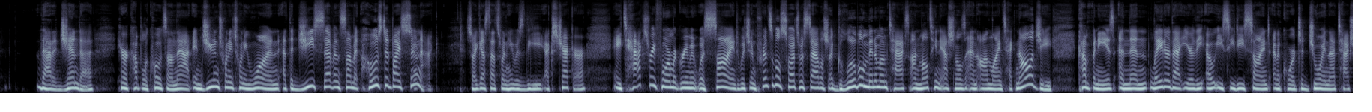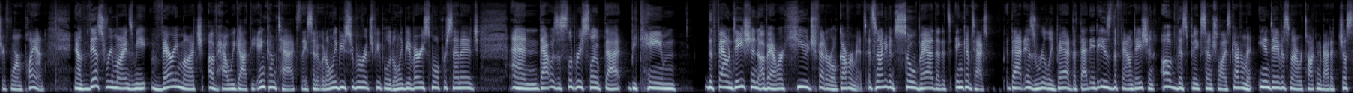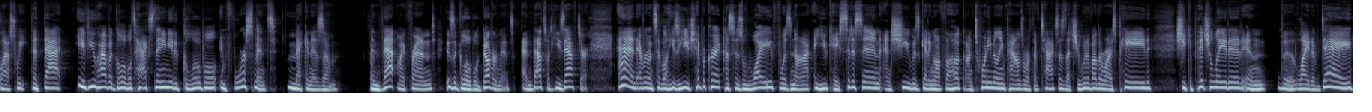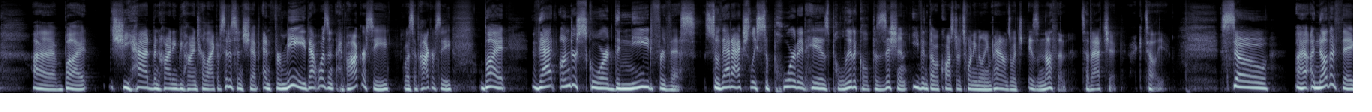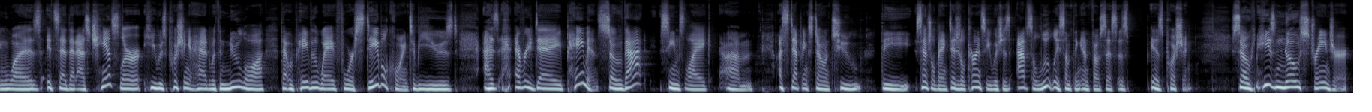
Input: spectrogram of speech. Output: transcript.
that agenda. Here are a couple of quotes on that. In June 2021, at the G7 summit hosted by Sunak, so I guess that's when he was the exchequer. A tax reform agreement was signed, which in principle sought to establish a global minimum tax on multinationals and online technology companies. And then later that year, the OECD signed an accord to join that tax reform plan. Now, this reminds me very much of how we got the income tax. They said it would only be super rich people, it would only be a very small percentage. And that was a slippery slope that became the foundation of our huge federal government. It's not even so bad that it's income tax. That is really bad, but that it is the foundation of this big centralized government. Ian Davis and I were talking about it just last week that that if you have a global tax, then you need a global enforcement mechanism and that, my friend, is a global government. And that's what he's after. And everyone said, well, he's a huge hypocrite because his wife was not a UK citizen and she was getting off the hook on 20 million pounds worth of taxes that she would have otherwise paid. She capitulated in the light of day. Uh, but she had been hiding behind her lack of citizenship. And for me, that wasn't hypocrisy, was hypocrisy, but that underscored the need for this. So that actually supported his political position, even though it cost her 20 million pounds, which is nothing to that chick, I can tell you. So uh, another thing was it said that as chancellor, he was pushing ahead with a new law that would pave the way for stablecoin to be used as everyday payments. So that seems like um, a stepping stone to the central bank digital currency, which is absolutely something Infosys is, is pushing. So he's no stranger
